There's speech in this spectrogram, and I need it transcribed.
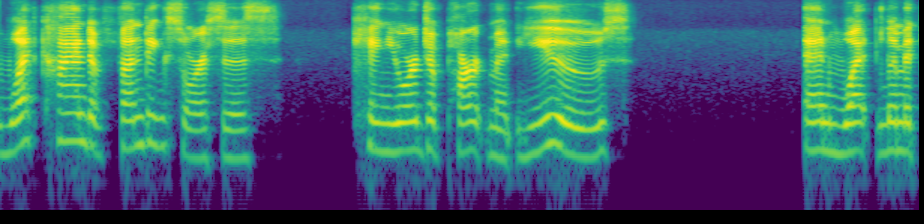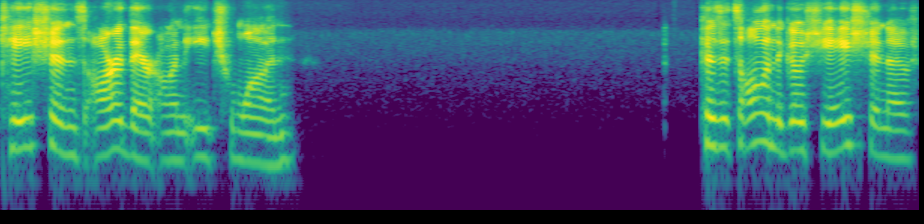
What kind of funding sources can your department use? And what limitations are there on each one? Because it's all a negotiation of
